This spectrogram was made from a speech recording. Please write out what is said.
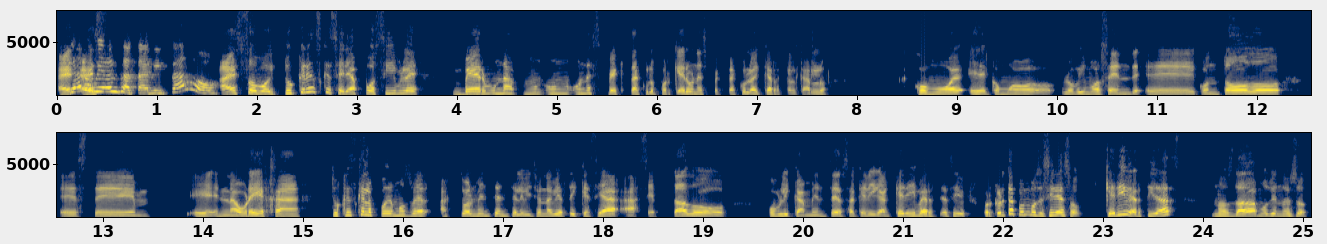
A- ya lo hubieran satanizado. a eso voy. ¿Tú crees que sería posible ver una, un, un- un espectáculo? Porque era un espectáculo, hay que recalcarlo, como, eh, como lo vimos en, eh, con todo, este, eh, en la oreja. ¿Tú crees que lo podemos ver actualmente en televisión abierta y que sea aceptado públicamente? O sea, que digan, qué divertidas. Porque ahorita podemos decir eso, qué divertidas nos dábamos viendo eso.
